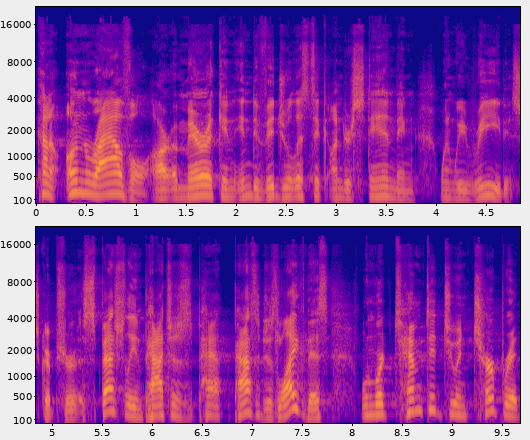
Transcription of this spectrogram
kind of unravel our American individualistic understanding when we read Scripture, especially in patches, pa- passages like this, when we're tempted to interpret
